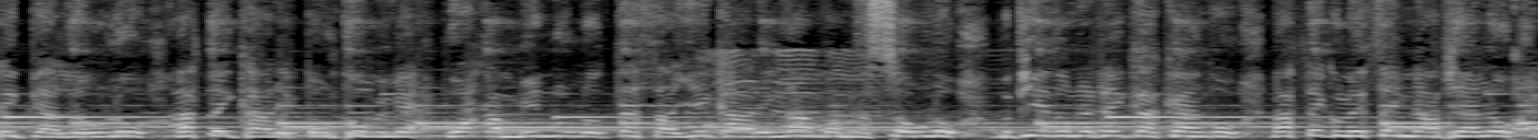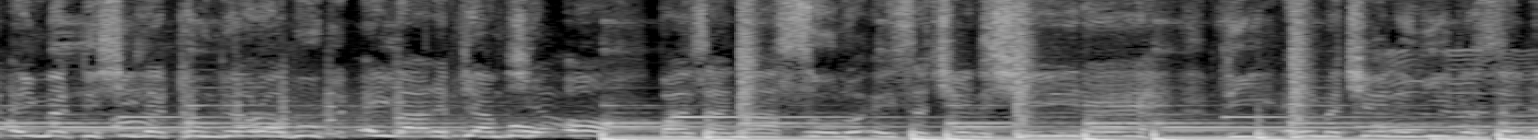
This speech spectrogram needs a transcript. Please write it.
လိပ်ပြလုံးလို့ငါတိတ်ခါတွေပုံထိုးပေမဲ့ဘွားကမင်းတို့လိုသက်စာရိတ်ခါတွေငါမှမဆုံးလို့မပြေဆုံးတဲ့ထိတ်ကခံကိုငါတိတ်ကိုလေးစိတ်နာပြန်လို့အိမ်မက်တရှိလဲထုံပြောတော့ဘူးအိမ်ရတဲ့ပြန်ဖို့အော်ဘိုင်းဆိုင်နာဆိုလို့အိမ်ဆက်ချင်းရှိတယ် ဒီအိမ်မချင်းနေကြီးတဲ့စိတ်တ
